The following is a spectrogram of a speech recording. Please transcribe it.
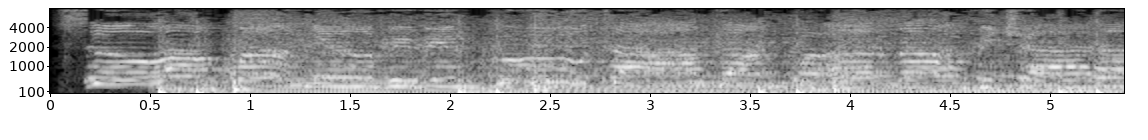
Selamanya bibirku takkan pernah bicara.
